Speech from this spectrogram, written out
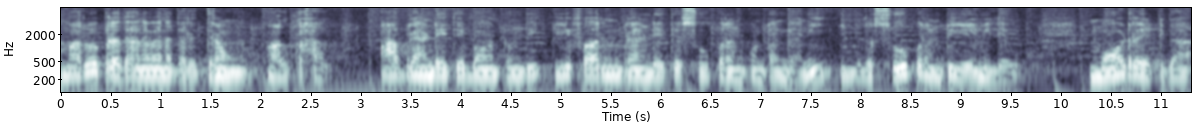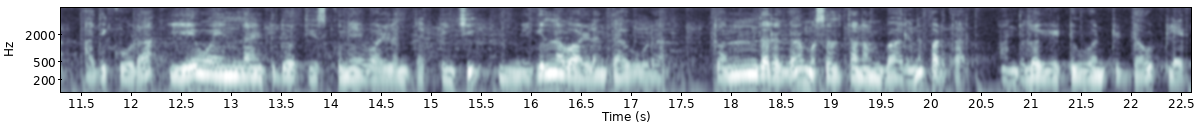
మరో ప్రధానమైన దరిద్రం ఆల్కహాల్. ఆ బ్రాండ్ అయితే బాగుంటుంది ఈ ఫారిన్ బ్రాండ్ అయితే సూపర్ అనుకుంటాం కానీ ఇందులో సూపర్ అంటూ ఏమీ లేవు. మోడరేట్గా అది కూడా ఏ వైన్ లాంటిదో తీసుకునే వాళ్ళని తప్పించి మిగిలిన వాళ్ళంతా కూడా తొందరగా ముసల్తనం బారిన పడతారు. అందులో ఎటువంటి డౌట్ లేదు.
